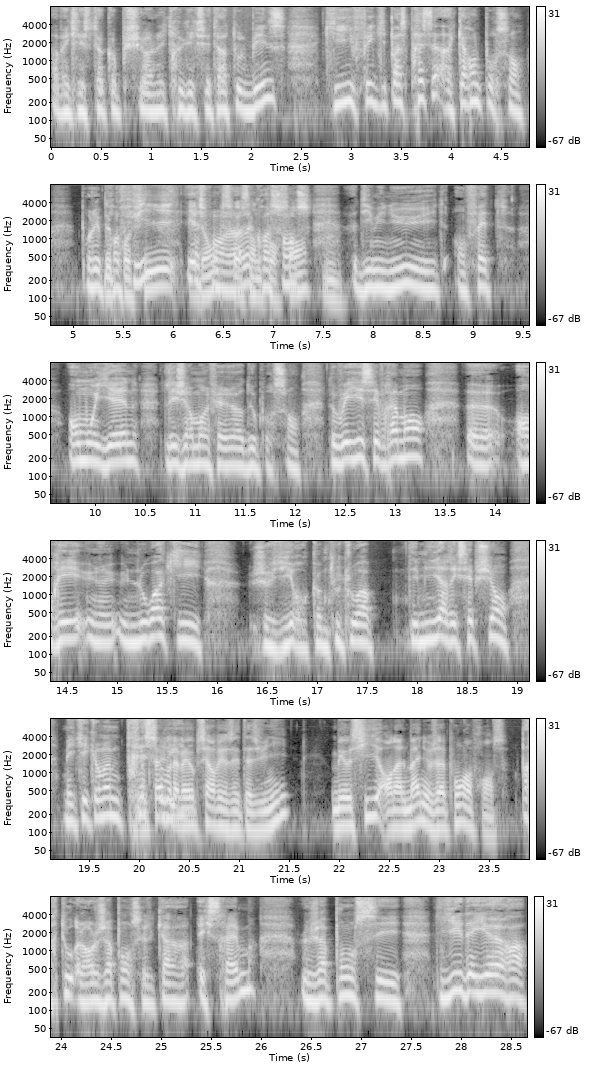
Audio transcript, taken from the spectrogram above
avec les stock options, les trucs, etc., tout le bins, qui fait qu'ils passent presque à 40% pour les profits. profit, et et à ce moment-là, la 60%. croissance Hmm. diminue et en fait en moyenne légèrement inférieure à 2%. Donc vous voyez, c'est vraiment euh, en ré, une, une loi qui, je veux dire, comme toute loi, des milliards d'exceptions, mais qui est quand même très Donc ça, vous l'avez observé aux États-Unis, mais aussi en Allemagne, au Japon, en France. partout. Alors le Japon, c'est le cas extrême. Le Japon, c'est lié d'ailleurs à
